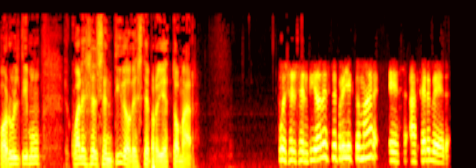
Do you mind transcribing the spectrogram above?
por último, ¿cuál es el sentido de este proyecto MAR? Pues el sentido de este proyecto MAR es hacer ver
